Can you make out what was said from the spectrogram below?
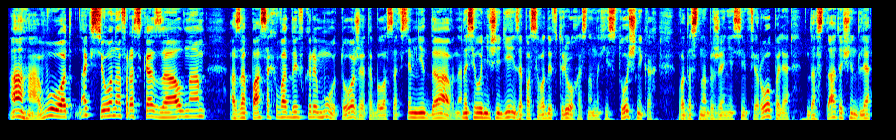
Ага, вот, Аксенов рассказал нам о запасах воды в Крыму тоже, это было совсем недавно. На сегодняшний день запасы воды в трех основных источниках водоснабжения Симферополя достаточен для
